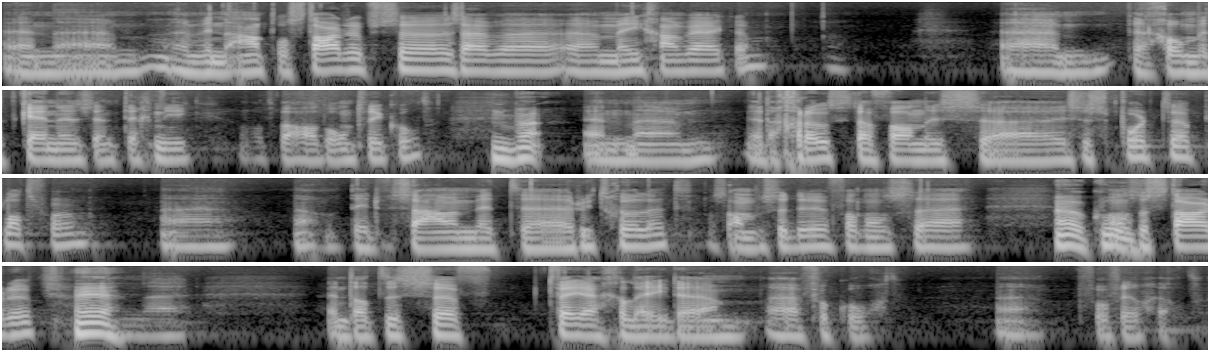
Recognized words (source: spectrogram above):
En um, hebben we een aantal start-ups uh, zijn we uh, mee gaan werken. Um, gewoon met kennis en techniek, wat we hadden ontwikkeld. Ja. En ja, de grootste daarvan is, uh, is een sportplatform. Nou, dat deden we samen met uh, Ruud Gullet, als ambassadeur van ons, oh, cool. onze start-up. Ja. En, en, dat is twee jaar geleden verkocht. voor veel geld.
